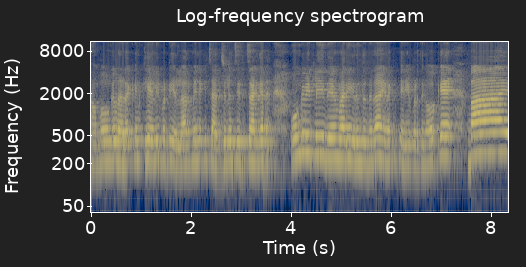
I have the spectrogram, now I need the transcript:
சம்பவங்கள் நடக்குன்னு கேள்விப்பட்டு எல்லாருமே இன்றைக்கி சர்ச்சில் சிரித்தாங்க உங்கள் வீட்லேயும் இதே மாதிரி இருந்ததுன்னா எனக்கு தெரியப்படுத்துங்க. ஓகே பாய்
